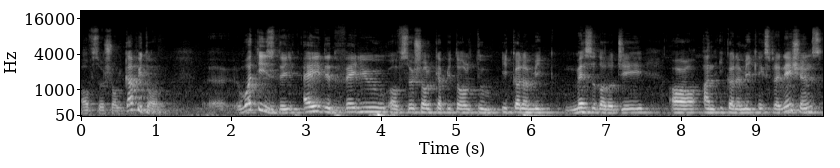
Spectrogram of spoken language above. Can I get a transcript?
of social capital. Uh, what is the added value of social capital to economic methodology or an economic explanations?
